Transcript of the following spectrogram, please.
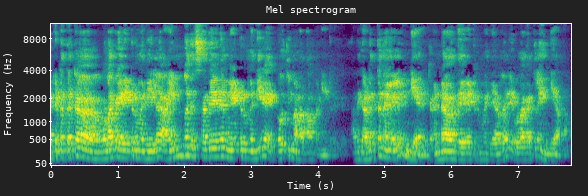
கிட்டத்தட்ட உலக ஏற்றுமதியில ஐம்பது சதவீதம் ஏற்றுமதியை கௌதிமலா தான் பண்ணிட்டு இருக்கு அதுக்கு அடுத்த நிலையில இந்தியா இருக்கு. ரெண்டாவது ஏற்றுமதியாளர் உலகத்துல இந்தியா தான்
